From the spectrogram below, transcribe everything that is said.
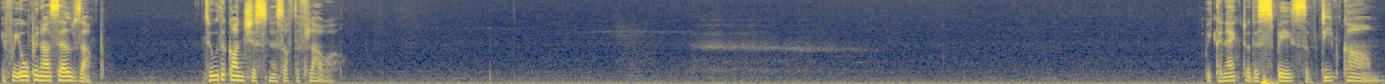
if we open ourselves up to the consciousness of the flower, we connect with a space of deep calm,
